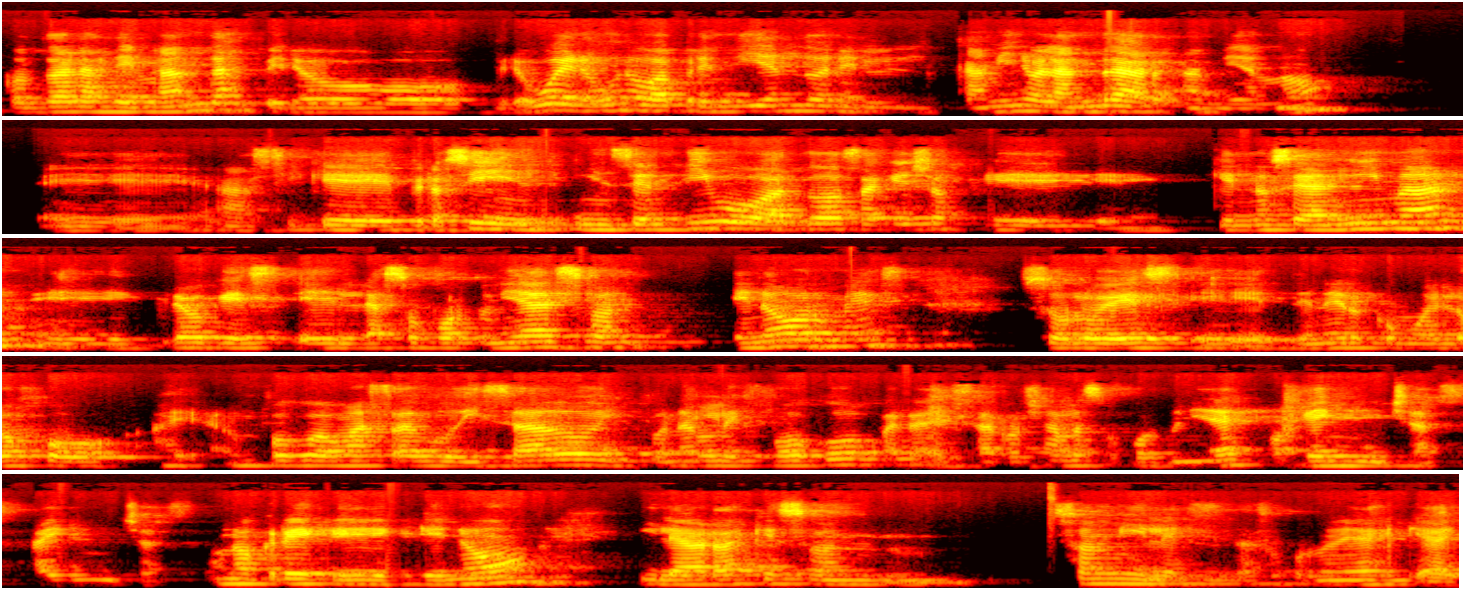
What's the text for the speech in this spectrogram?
con todas las demandas, pero, pero bueno, uno va aprendiendo en el camino al andar también, ¿no? Eh, así que, pero sí, incentivo a todos aquellos que, que no se animan, eh, creo que eh, las oportunidades son enormes, solo es tener como el ojo un poco más agudizado y ponerle foco para desarrollar las oportunidades, porque hay muchas, hay muchas. Uno cree que, que no, y la verdad es que son, son miles las oportunidades que hay.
